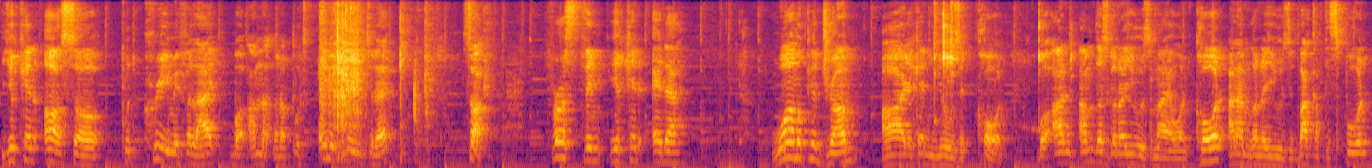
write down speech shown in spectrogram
you can also put cream if you like, but I'm not gonna put any cream today. So first thing you can either warm up your drum or you can use it cold. But I'm, I'm just gonna use my one cold and I'm gonna use the back of the spoon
